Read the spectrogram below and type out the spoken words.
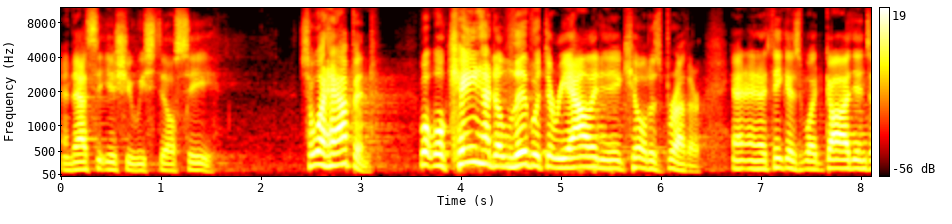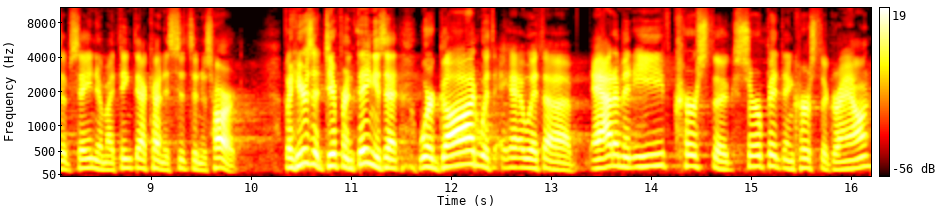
And that's the issue we still see. So, what happened? Well, well, Cain had to live with the reality that he killed his brother. And, and I think is what God ends up saying to him. I think that kind of sits in his heart. But here's a different thing is that where God with, with uh, Adam and Eve cursed the serpent and cursed the ground,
